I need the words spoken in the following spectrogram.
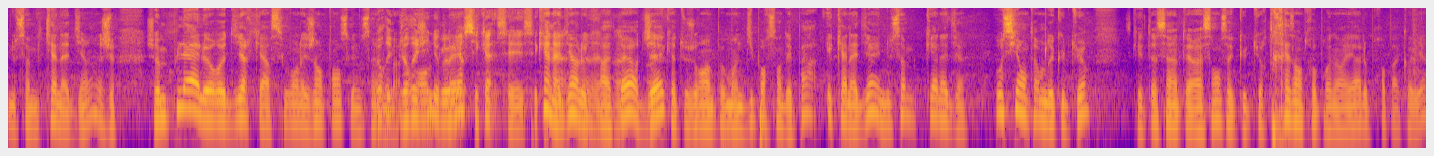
Nous sommes canadiens. Je, je me plais à le redire car souvent les gens pensent que nous sommes L'ori- L'origine de anglais. Colliers, c'est ca- c'est c'est canadien. Le créateur. Jack, a toujours un peu moins de 10% des parts, est canadien et nous sommes canadiens. Aussi en termes de culture, ce qui est assez intéressant, cette culture très entrepreneuriale propre à Colliers.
